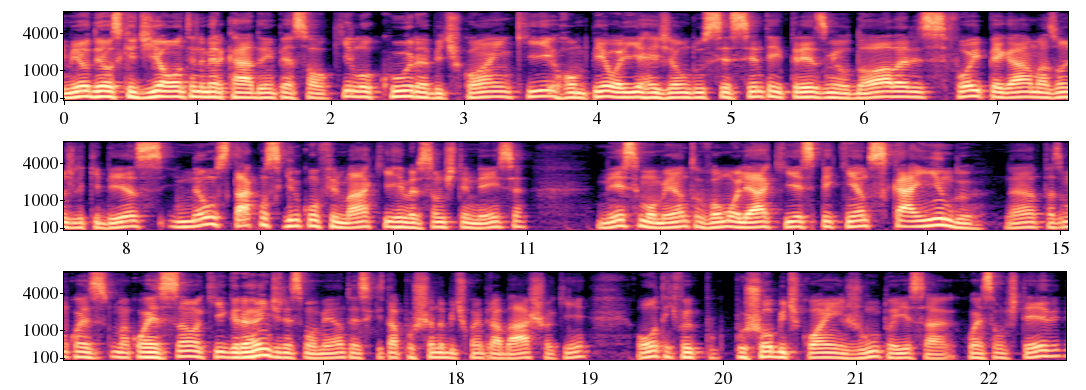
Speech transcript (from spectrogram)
E meu Deus, que dia ontem no mercado, hein, pessoal? Que loucura Bitcoin, que rompeu ali a região dos 63 mil dólares, foi pegar uma zona de liquidez e não está conseguindo confirmar aqui reversão de tendência. Nesse momento, vamos olhar aqui esse P500 caindo, né? fazer uma correção aqui grande nesse momento, esse que está puxando o Bitcoin para baixo aqui. Ontem que foi, puxou o Bitcoin junto aí, essa correção que teve.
